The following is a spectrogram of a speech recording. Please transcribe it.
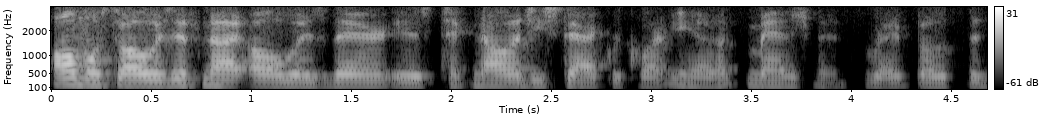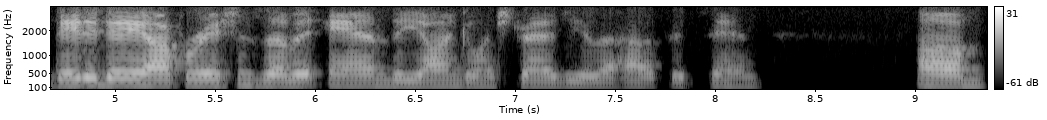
almost always, if not always, there is technology stack require you know management, right? Both the day-to-day operations of it and the ongoing strategy of how it fits in. Um,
